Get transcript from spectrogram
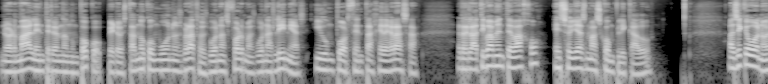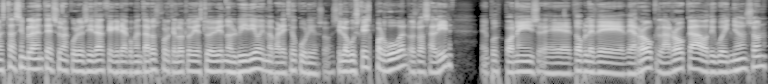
normal entrenando un poco, pero estando con buenos brazos, buenas formas, buenas líneas y un porcentaje de grasa relativamente bajo, eso ya es más complicado. Así que bueno, esta simplemente es una curiosidad que quería comentaros porque el otro día estuve viendo el vídeo y me pareció curioso. Si lo busquéis por Google os va a salir, eh, pues ponéis eh, doble de, de, Rock, La Roca o de Wayne Johnson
